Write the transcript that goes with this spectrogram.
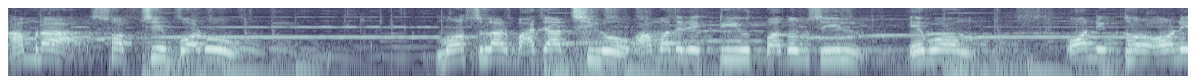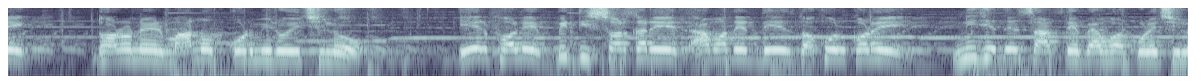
আমরা সবচেয়ে বড় মশলার বাজার ছিল আমাদের একটি উৎপাদনশীল এবং অনেক অনেক ধরনের মানব কর্মী রয়েছিল। এর ফলে ব্রিটিশ সরকারের আমাদের দেশ দখল করে নিজেদের স্বার্থে ব্যবহার করেছিল।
